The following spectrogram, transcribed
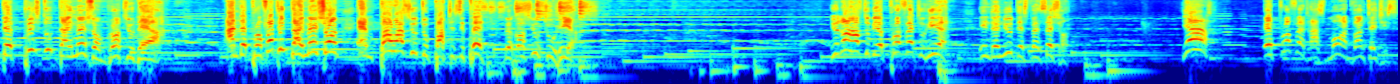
the priesthood dimension brought you there. And the prophetic dimension empowers you to participate because you too here. You don't have to be a prophet to hear in the new dispensation. Yes, a prophet has more advantages,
